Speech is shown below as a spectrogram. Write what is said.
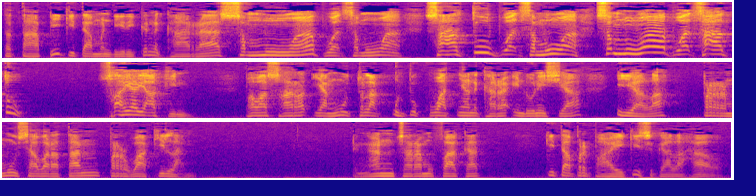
Tetapi kita mendirikan negara semua buat semua, satu buat semua, semua buat satu. Saya yakin bahwa syarat yang mutlak untuk kuatnya negara Indonesia ialah permusyawaratan perwakilan. Dengan cara mufakat, kita perbaiki segala hal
